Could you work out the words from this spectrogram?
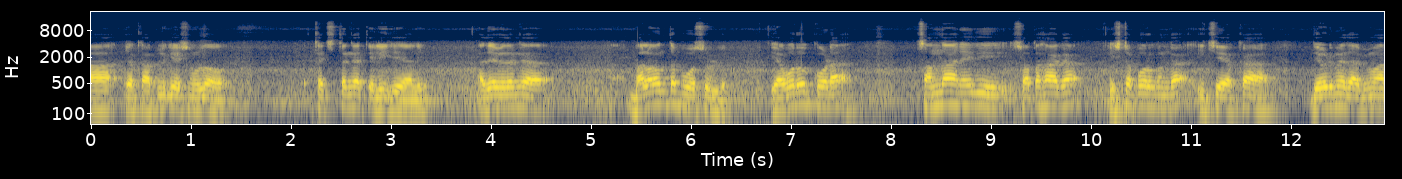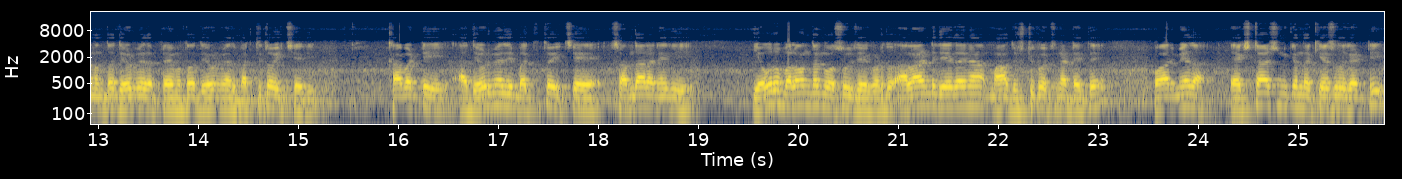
ఆ యొక్క అప్లికేషన్లో ఖచ్చితంగా తెలియజేయాలి. అదేవిధంగా బలవంతపు వసూళ్ళు ఎవరూ కూడా చందా అనేది స్వతహాగా ఇష్టపూర్వకంగా ఇచ్చే యొక్క దేవుడి మీద అభిమానంతో దేవుడి మీద ప్రేమతో దేవుడి మీద భక్తితో ఇచ్చేది. కాబట్టి ఆ దేవుడి మీద భక్తితో ఇచ్చే చందాలు అనేది ఎవరు బలవంతంగా వసూలు చేయకూడదు. అలాంటిది ఏదైనా మా దృష్టికి వచ్చినట్టయితే వారి మీద ఎక్స్ట్రాషన్ కింద కేసులు కట్టి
